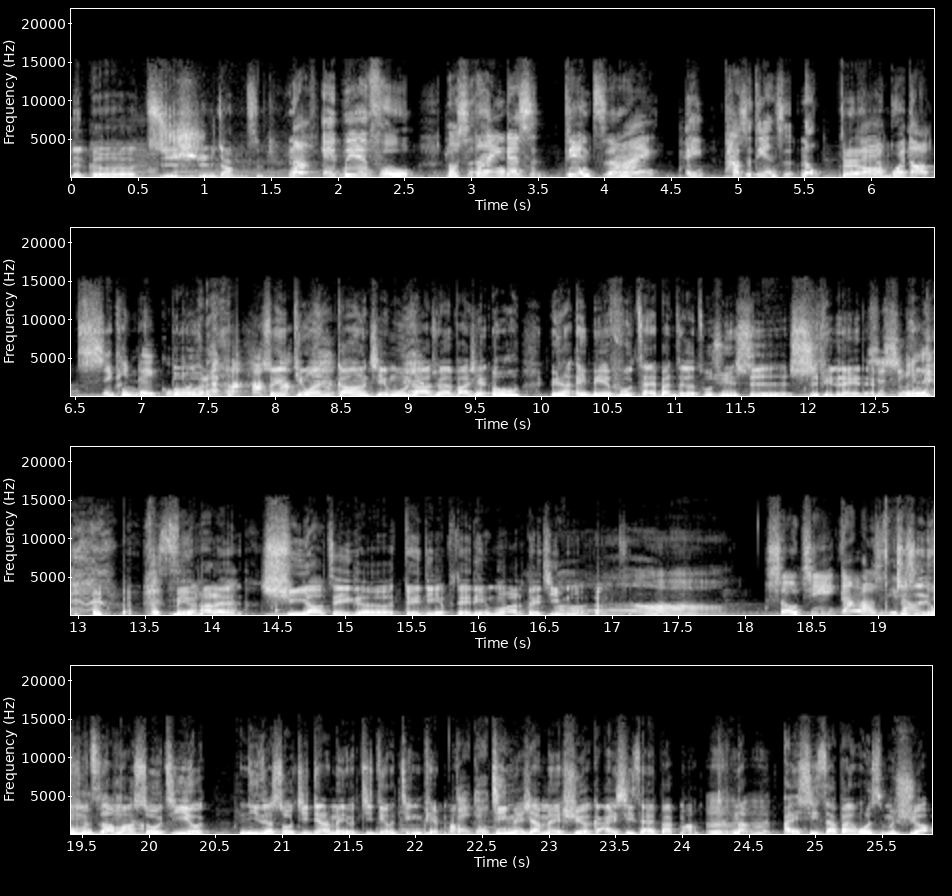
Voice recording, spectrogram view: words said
那个知识这样子。那 A B F 老师他应该是电子啊？哎，他是电子，那对啊，归到食品类股。不啦，所以听完刚刚的节目，大家突然发现哦，原来 A B F 窄板这个族群是食品类的，是食品类，没有它的需要这个堆叠堆叠膜堆积膜这样子哦。手机刚刚老师提到，就是我们知道嘛，手机有你的手机电脑里面有机电有晶片嘛，对对，晶片下面需要个 IC 载板嘛，嗯，那 IC 载板为什么需要？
